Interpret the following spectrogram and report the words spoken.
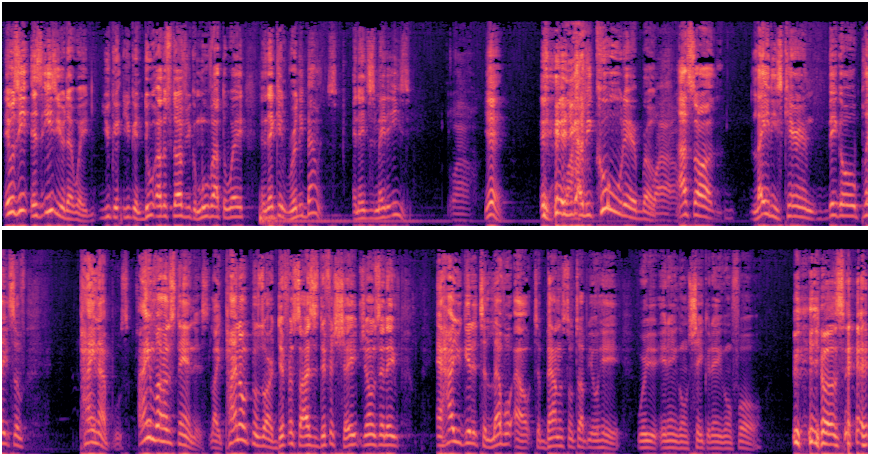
It was e- it's easier that way. You can you can do other stuff. You can move out the way, and they can really balance. And they just made it easy. Wow. Yeah. you gotta be cool there, bro. Wow. I saw ladies carrying big old plates of pineapples. I even understand this. Like pineapples are different sizes, different shapes. You know what I'm saying? They and how you get it to level out to balance on top of your head where you, it ain't gonna shake, it ain't gonna fall. you know what I'm saying?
